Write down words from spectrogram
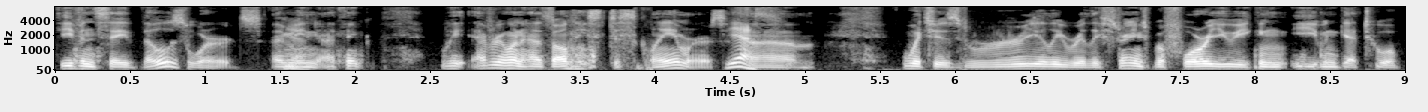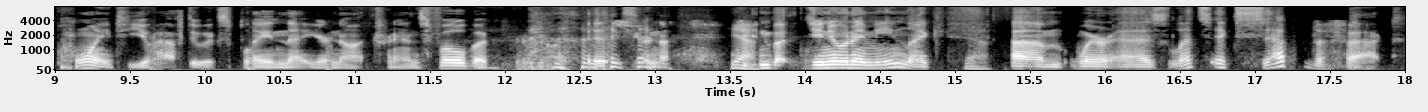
to even say those words. I yeah. mean, I think we everyone has all these disclaimers. Yes. Um, which is really really strange. Before you can even get to a point, you have to explain that you're not transphobic. You're not this, you're not. Yeah. But do you know what I mean? Like, yeah. um, whereas let's accept the fact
